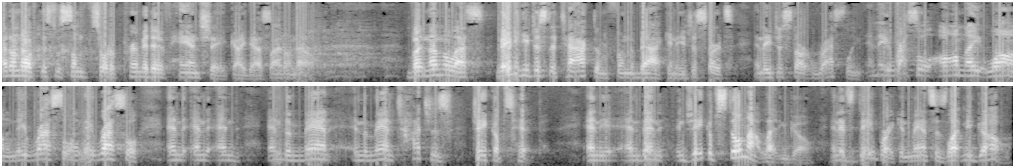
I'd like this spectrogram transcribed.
I don't know if this was some sort of primitive handshake. I guess I don't know. But nonetheless, maybe he just attacked him from the back, and he just starts, and they just start wrestling, and they wrestle all night long, and they wrestle and they wrestle, and and and and the man and the man touches Jacob's hip, and, and then and Jacob's still not letting go. And it's daybreak, and man says, Let me go.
